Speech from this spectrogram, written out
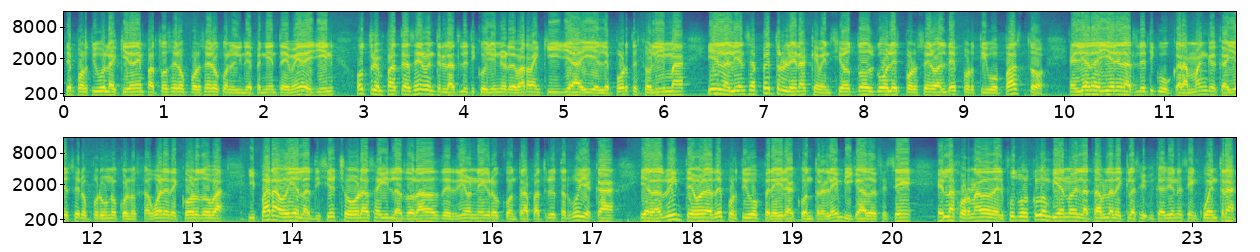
Deportivo La Equidad empató 0 por 0 con el Independiente de Medellín. Otro empate a 0 entre el Atlético Junior de Barranquilla y el Deportes Tolima. Y en la Alianza Petrolera que venció 2 goles por 0 al Deportivo Pasto. El día de ayer el Atlético Bucaramanga cayó 0 por 1 con los Jaguares de Córdoba. Y para hoy a las 18 horas Águilas Doradas de Río Negro contra Patriotas Boyacá. Y a las 20 horas Deportivo Pereira contra el Envigado FC. En la jornada del fútbol colombiano en la tabla de clasificaciones se encuentra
